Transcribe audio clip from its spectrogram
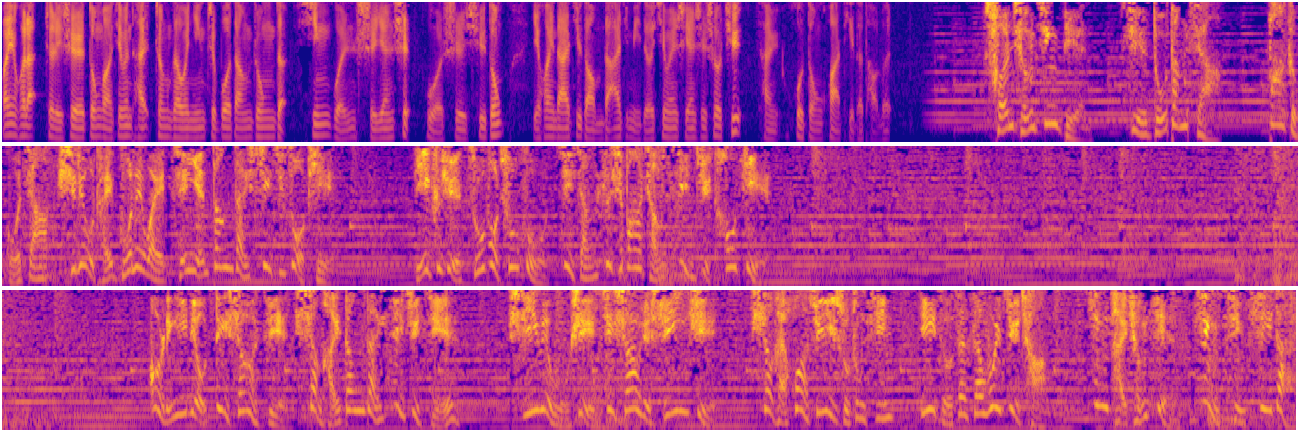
欢迎回来，这里是东广新闻台正在为您直播当中的新闻实验室，我是旭东，也欢迎大家进到我们的阿基米德新闻实验室社区参与互动话题的讨论。传承经典，解读当下。八个国家，十六台国内外前沿当代戏剧作品，一个月足不出户即享四十八场戏剧饕餮。二零一六第十二届上海当代戏剧节，十一月五日至十二月十一日，上海话剧艺术中心一九三三微剧场，精彩呈现，敬请期待。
